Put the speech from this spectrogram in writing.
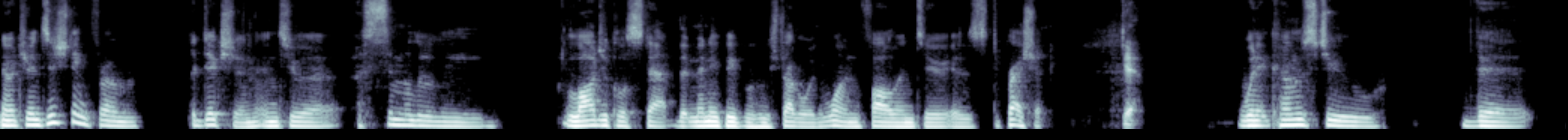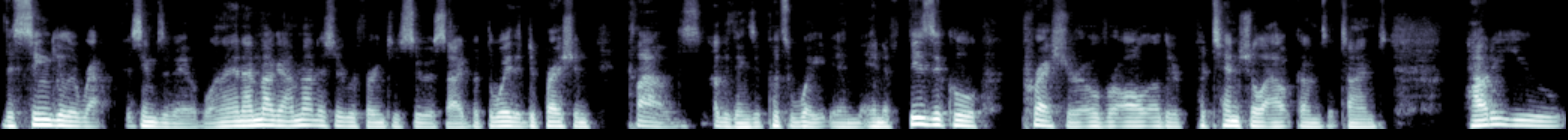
Now transitioning from addiction into a, a similarly logical step that many people who struggle with one fall into is depression. Yeah. When it comes to the the singular route that seems available and, and i'm not i'm not necessarily referring to suicide but the way that depression clouds other things it puts weight in in a physical pressure over all other potential outcomes at times. How do you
